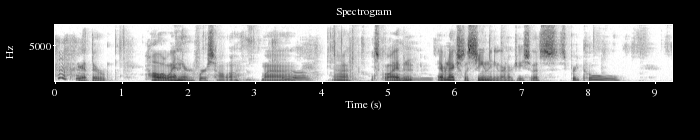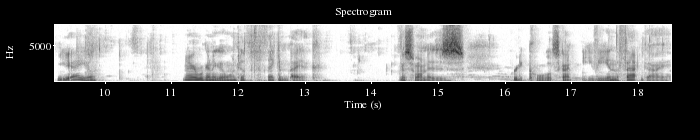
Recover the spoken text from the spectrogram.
I got the holo and the reverse holo. Wow. Cool. Ah, that's cool. I haven't, I haven't actually seen the new energy, so that's, that's pretty cool. Yeah. Now we're gonna go on to the second pack. This one is pretty cool. It's got Eevee and the fat guy.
